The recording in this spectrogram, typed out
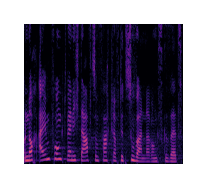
Und noch ein Punkt, wenn ich darf, zum Fachkräftezuwanderungsgesetz.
